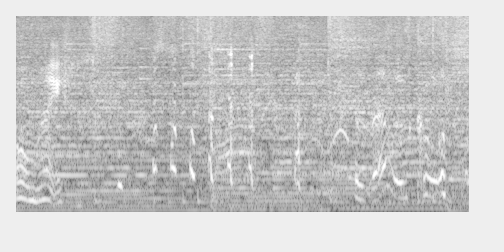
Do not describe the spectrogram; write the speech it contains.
oh my. that was cool.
